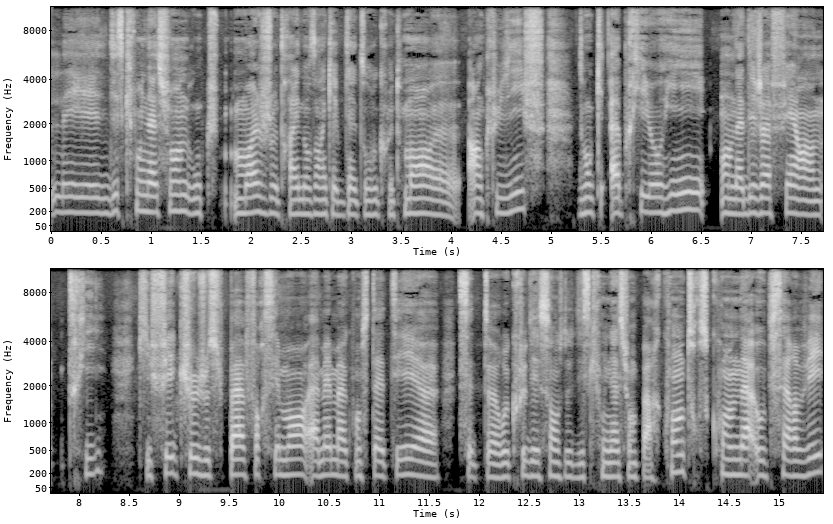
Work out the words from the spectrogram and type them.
les discriminations, donc moi je travaille dans un cabinet de recrutement euh, inclusif, donc a priori on a déjà fait un tri qui fait que je suis pas forcément à même à constater euh, cette recrudescence de discrimination. Par contre, ce qu'on a observé,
